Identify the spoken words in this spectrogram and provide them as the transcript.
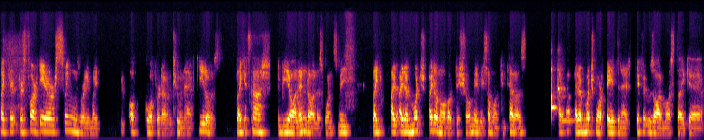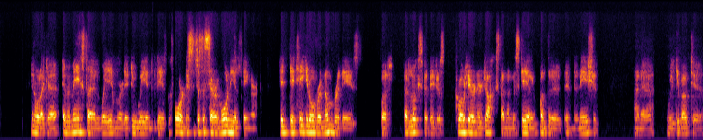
like there, there's 48 hour swings where you might up go up or down two and a half kilos. Like it's not to be all end all this once a week. Like I, I'd have much I don't know about this show, maybe someone can tell us I'd have much more faith in it if it was almost like a, you know, like a MMA style weigh in where they do weigh in the days before. This is just a ceremonial thing, or they, they take it over a number of days. But the looks it, they just come out here in their jocks, stand on the scale in front of the, the nation, and uh, we'll give out to you.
